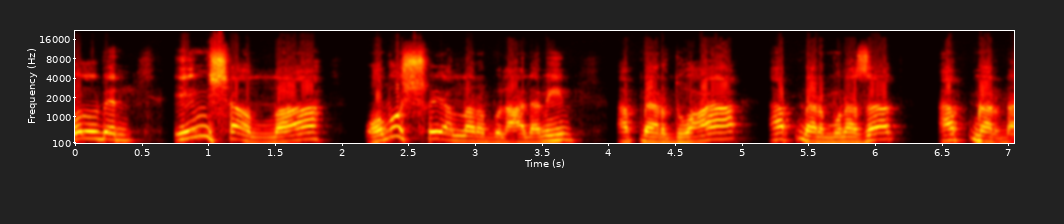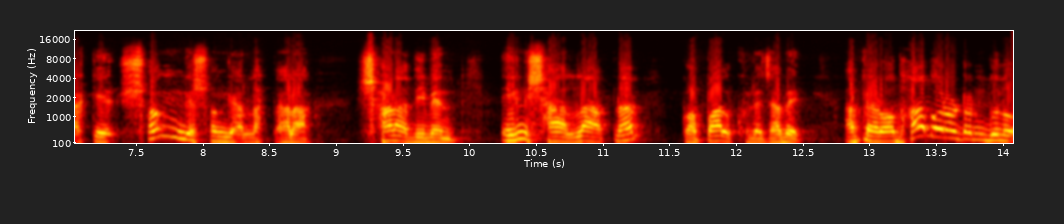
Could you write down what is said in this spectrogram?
বলবেন, ইনশাআল্লাহ, অবশ্যই আল্লাহ রবুল আলমিন আপনার দোয়া, আপনার মোনাজাত, আপনার ডাকে সঙ্গে সঙ্গে আল্লাহ তালা সাড়া দিবেন। ইনশাআল্লাহ আপনার কপাল খুলে যাবে। আপনার অভাব অনটনগুলো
